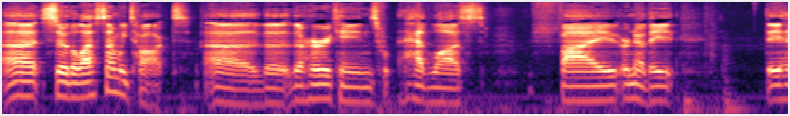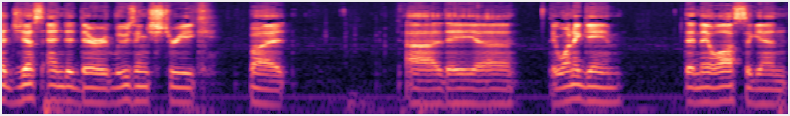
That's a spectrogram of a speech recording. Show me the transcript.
Uh, so the last time we talked, uh, the the Hurricanes had lost five, or no, they they had just ended their losing streak, but uh, they uh, they won a game, then they lost again,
